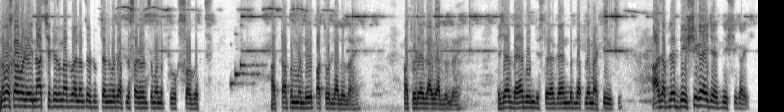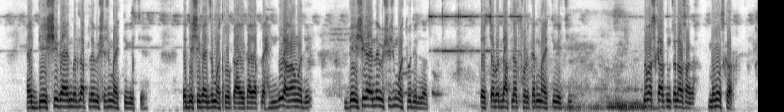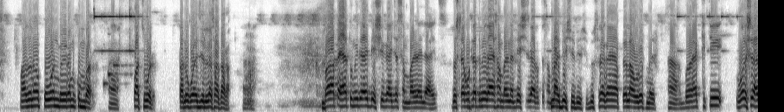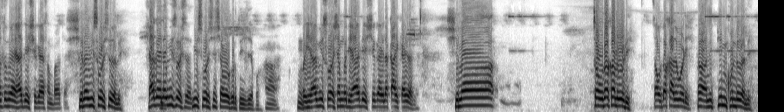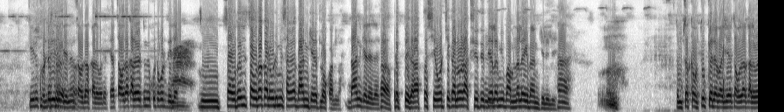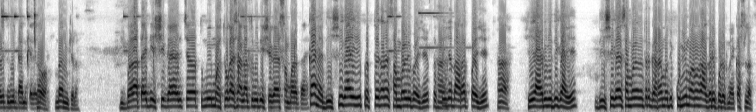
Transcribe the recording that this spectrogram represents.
नमस्कार मंडळी नाथ शेतीचं नाथ बैलांचं युट्यूब चॅनलमध्ये आपल्या सगळ्यांचं मनपूर्वक स्वागत. आत्ता आपण मंडळी पाचवडला आलेलो आहे. पाचवड या गावी आलेलो आहे. ह्याच्या गाया दोन दिसतात या गायांबद्दल आपल्याला माहिती घ्यायची आज आपल्या देशी गाय ज्या आहेत देशी गाय ह्या देशी गायांबद्दल आपल्याला विशेष माहिती घ्यायची आहे. त्या देशी गायचं महत्त्व काय काय? आपल्या हिंदू धर्मामध्ये देशी गायांना विशेष महत्त्व दिलं जातं. त्याच्याबद्दल आपल्याला थोडक्यात माहिती घ्यायची. नमस्कार तुमचं नाव सांगा. नमस्कार. माझं नाव पवन बैराम कुंभार हा. पाचवड तालुका जिल्हा सातारा. हा. बरं आता ह्या तुम्ही त्या देशी गाय ज्या सांभाळलेल्या आहेत दुसऱ्या कुठल्या तुम्ही गाय सांभाळणार देशीच गाय फक्त सांभाळ नाही देशी देशी. दुसऱ्या काय आपल्याला आवडत नाहीत. हा बरं ह्या किती वर्ष झालं तुम्ही ह्या देशी गाय सांभाळताय? शिला वीस वर्ष झाली. ह्या गायला वीस वर्ष झाली? वीस वर्ष सेवा करतो हिची आपण. हा. मग ह्या वीस वर्षांमध्ये ह्या देशी गायला काय काय झालं? शिला चौदा कालवडी. चौदा कालवडी. हा आणि तीन खुंड झाली. तीन खुंड दिली ना चौदा कालवडी. ह्या चौदा कालवडी तुम्ही कुठे कुठे दिल्या? चौदाची चौदा कालवडी मी सगळ्या दान केल्यात लोकांना. दान केलेलं आहे. हा प्रत्येक आता शेवटची कालवड अक्षय तृतीयाला मी बामणाला एक दान केलेली. हा. तुमचं कौतुक केलं पाहिजे. चौदा कालवडी तुम्ही दान केलं हो दान केला. बरं आता या देशी गायांचं तुम्ही महत्त्व काय सांगाल? तुम्ही देशी गाय सांभाळताय. काय नाही देशी गाय ही प्रत्येकाने सांभाळली पाहिजे. प्रत्येकाच्या दारात पाहिजे. हा. ही आयुर्वेदिक आहे. देशी गाय सांभाळल्यानंतर घरामध्ये कुणी माणूस आजारी पडत नाही कसलाच.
